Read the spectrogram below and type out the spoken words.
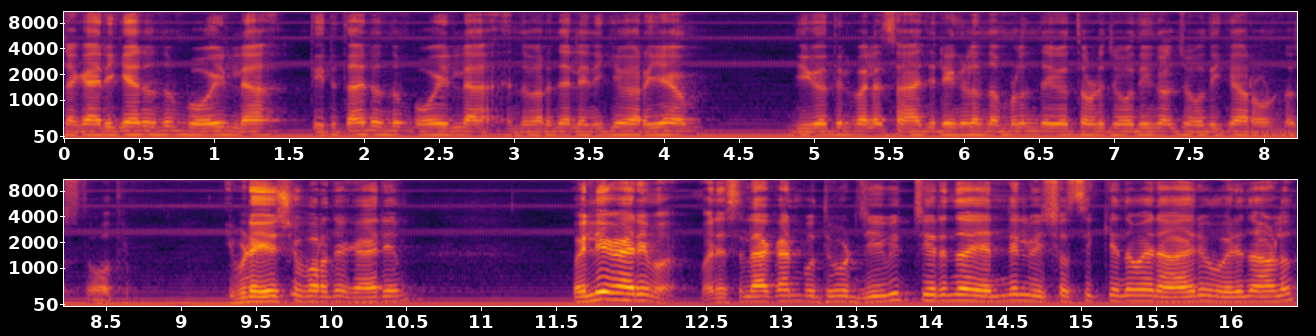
ശകാരിക്കാനൊന്നും പോയില്ല തിരുത്താനൊന്നും പോയില്ല എന്ന് പറഞ്ഞാൽ എനിക്കും അറിയാം. ജീവിതത്തിൽ പല സാഹചര്യങ്ങളും നമ്മളും ദൈവത്തോട് ചോദ്യങ്ങൾ ചോദിക്കാറുണ്ട്. സ്തോത്രം. ഇവിടെ യേശു പറഞ്ഞ കാര്യം വലിയ കാര്യമാണ് മനസ്സിലാക്കാൻ ബുദ്ധിമുട്ട്. ജീവിച്ചിരുന്ന എന്നിൽ വിശ്വസിക്കുന്നവൻ ആരും ഒരു നാളും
